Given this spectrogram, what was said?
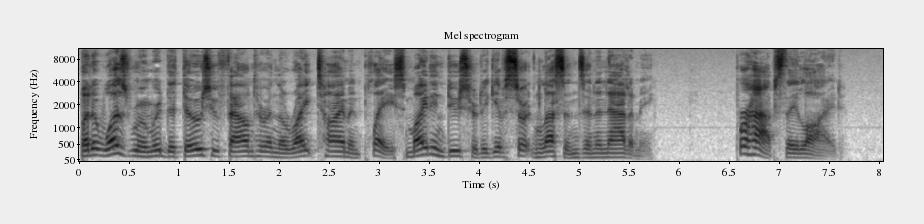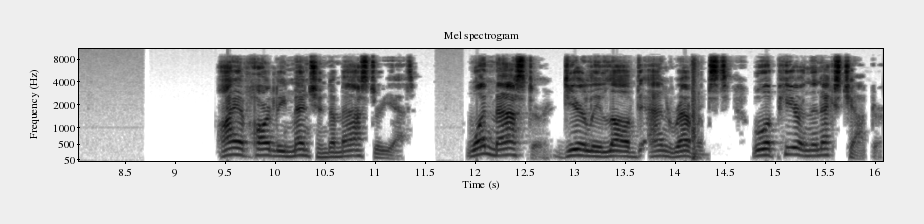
but it was rumored that those who found her in the right time and place might induce her to give certain lessons in anatomy. Perhaps they lied. I have hardly mentioned a master yet. One master, dearly loved and reverenced, will appear in the next chapter,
